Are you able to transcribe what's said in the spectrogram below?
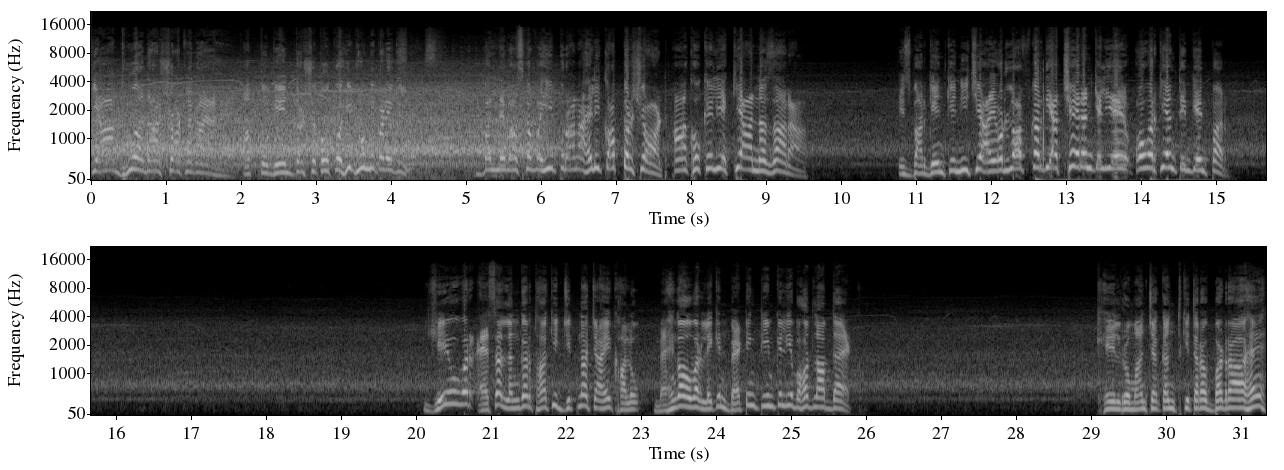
क्या धुआंधार शॉट लगाया है। अब तो गेंद दर्शकों को ही ढूंढनी पड़ेगी। बल्लेबाज का वही पुराना हेलीकॉप्टर शॉट आँखों के लिए क्या नज़ारा। इस बार गेंद के नीचे आए और लॉफ कर दिया छह रन के लिए ओवर की अंतिम गेंद पर। ये ओवर ऐसा लंगर था कि जितना चाहे खा लो। महँगा ओवर लेकिन बैटिंग टीम के लिए बहुत लाभदायक। खेल रोमांचक अंत की तरफ़ बढ़ रहा है। एक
